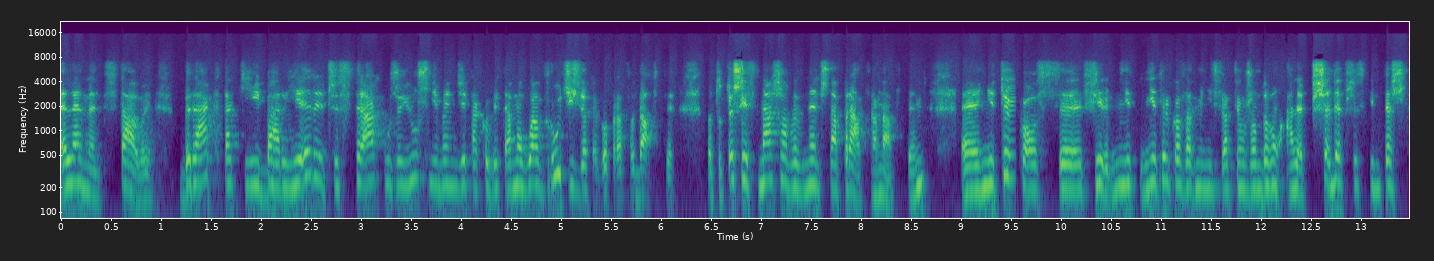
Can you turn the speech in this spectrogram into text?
element stały. Brak takiej bariery czy strachu, że już nie będzie ta kobieta mogła wrócić do tego pracodawcy. No to też jest nasza wewnętrzna praca nad tym, e, nie tylko z firm, nie, nie tylko z administracją rządową, ale przede wszystkim też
